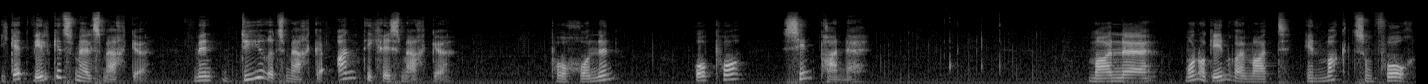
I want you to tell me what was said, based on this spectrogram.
Ikke et hvilket som helst merke, men dyrets merke, antikristmerket, på hånden og på sin panne. Man eh, må nok innrømme at en makt som får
